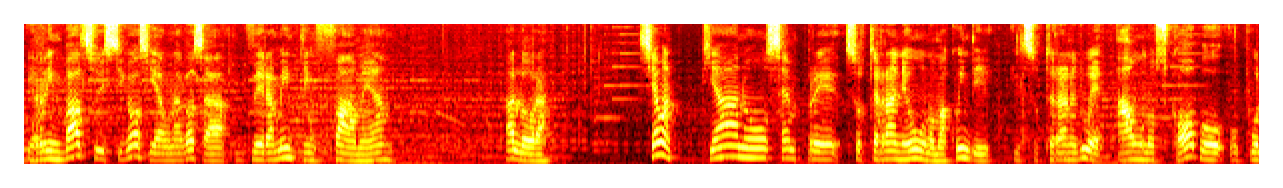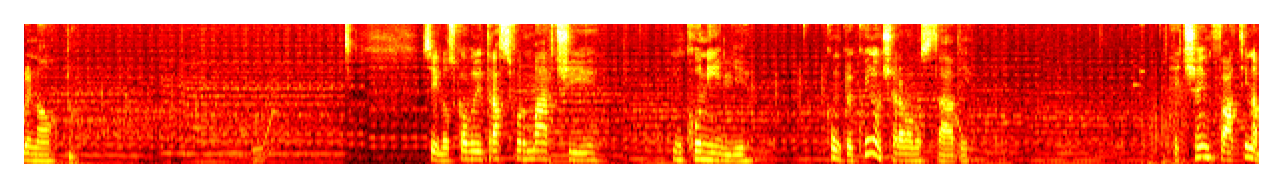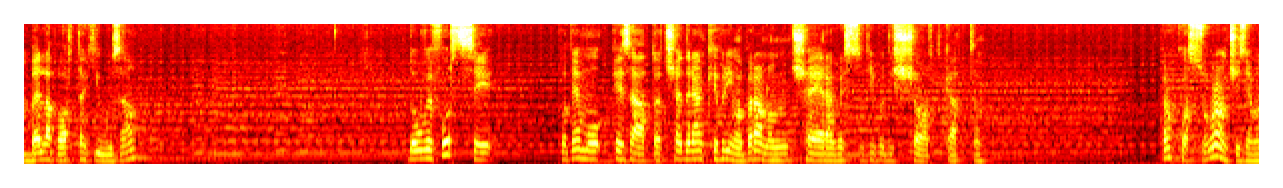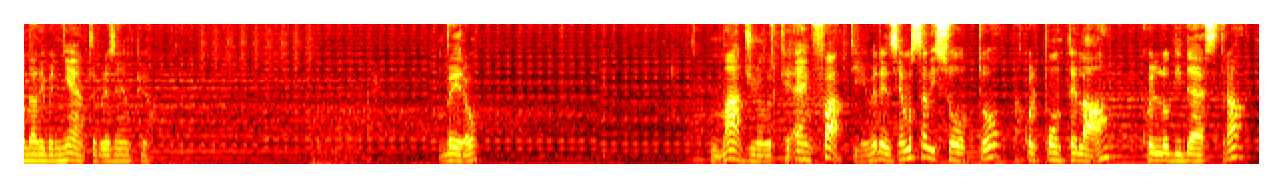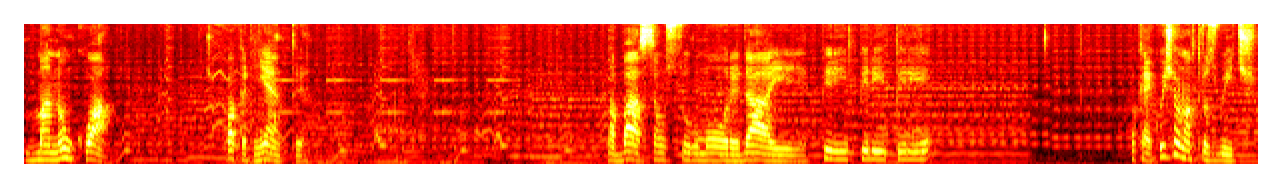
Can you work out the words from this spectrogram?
Il rimbalzo di sti cosi è una cosa veramente infame, eh. Allora. Siamo al piano sempre sotterraneo 1, ma quindi il sotterraneo 2 ha uno scopo oppure no? Sì, lo scopo di trasformarci in conigli. Comunque qui non c'eravamo stati. E c'è infatti una bella porta chiusa. Dove forse potremmo, esatto, accedere anche prima, però non c'era questo tipo di shortcut. Però qua sopra non ci siamo andati per niente, per esempio. Vero? Immagino perché... Eh, infatti, vedete, siamo stati sotto, a quel ponte là, quello di destra, ma non qua. Cioè, qua per niente. Ma basta con sto rumore, dai. Piri, piri, piri. Ok, qui c'è un altro switch.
